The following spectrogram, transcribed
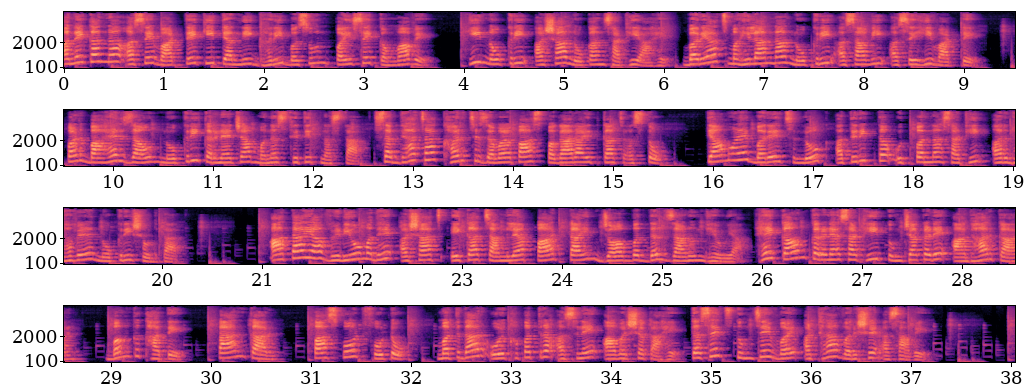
अनेकांना असे वाटते की त्यांनी घरी बसून पैसे कमवावे. ही नोकरी अशा लोकांसाठी आहे. बऱ्याच महिलांना नोकरी असावी असेही वाटते. पण बाहेर जाऊन नोकरी करण्याच्या मनस्थितीत नसतात. सध्याचा खर्च जवळपास पगारा इतकाच असतो. त्यामुळे बरेच लोक अतिरिक्त उत्पन्नासाठी अर्धवेळ नोकरी शोधतात. आता या व्हिडिओमध्ये अशाच एका चांगल्या पार्ट टाइम जॉबबद्दल जाणून घेऊया. हे काम करण्यासाठी तुमच्याकडे आधार कार्ड बँक खाते पॅन कार्ड पासपोर्ट फोटो मतदार ओळखपत्र असणे आवश्यक आहे. तसेच तुमचे वय अठरा वर्षे असावे.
